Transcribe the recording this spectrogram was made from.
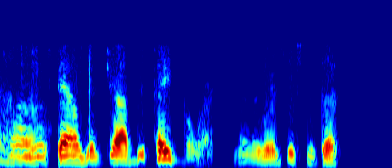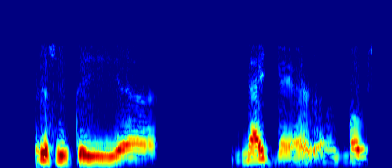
uh, found a job that paid more. In other words, this is the this is the nightmare of most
